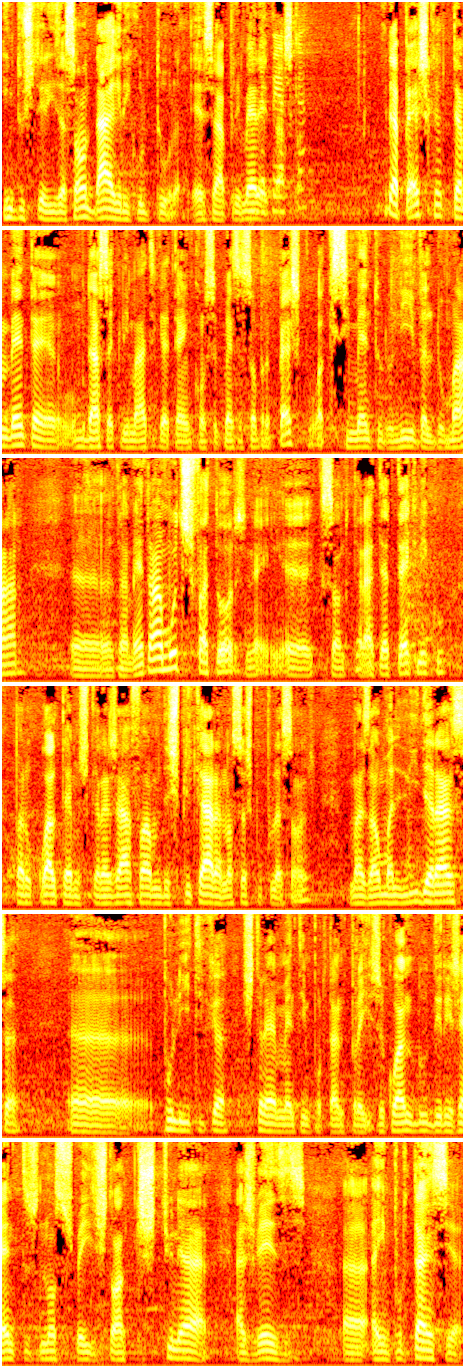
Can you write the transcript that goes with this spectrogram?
industrialização da agricultura. Essa é a primeira e da etapa. Pesca? E da pesca também tem a mudança climática tem consequências sobre a pesca, o aquecimento do nível do mar uh, também. Então há muitos fatores né, uh, que são de caráter técnico para o qual temos que arranjar a forma de explicar às nossas populações, mas há uma liderança uh, política extremamente importante para isso. Quando dirigentes dos nossos países estão a questionar, às vezes, uh, a importância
